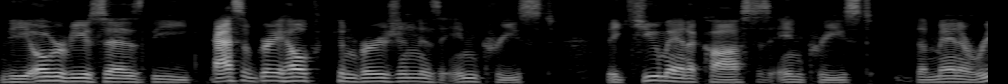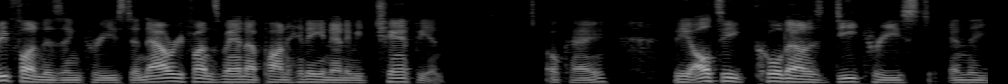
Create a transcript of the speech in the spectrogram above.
the overview says the passive gray health conversion is increased, the Q mana cost is increased, the mana refund is increased, and now refunds mana upon hitting an enemy champion. Okay. The ulti cooldown is decreased, and the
